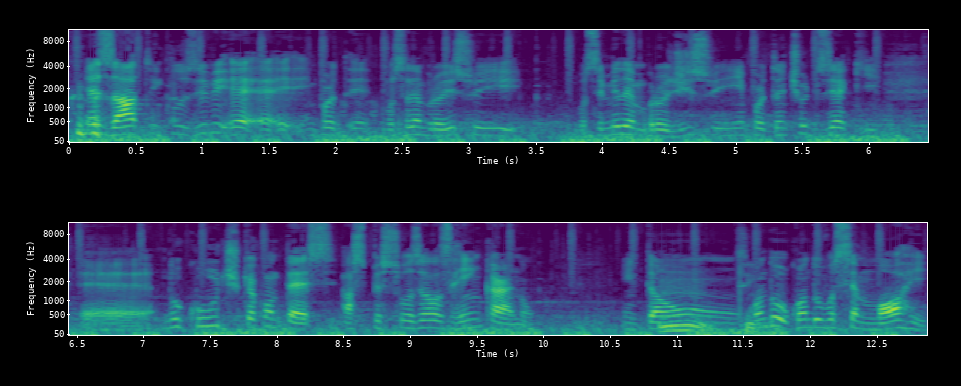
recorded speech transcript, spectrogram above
Exato. Inclusive, é, é, é, você lembrou isso e você me lembrou disso e é importante eu dizer aqui. É, no cult, o que acontece? As pessoas elas reencarnam. Então, hum, quando, quando você morre,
